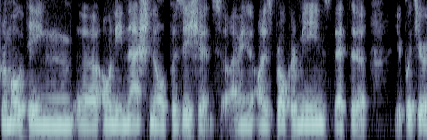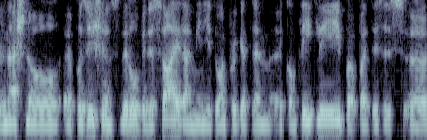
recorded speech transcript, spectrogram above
promoting uh, only national positions. I mean, honest broker means that uh, you put your national uh, positions a little bit aside. I mean, you don't forget them uh, completely, but but this is uh,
